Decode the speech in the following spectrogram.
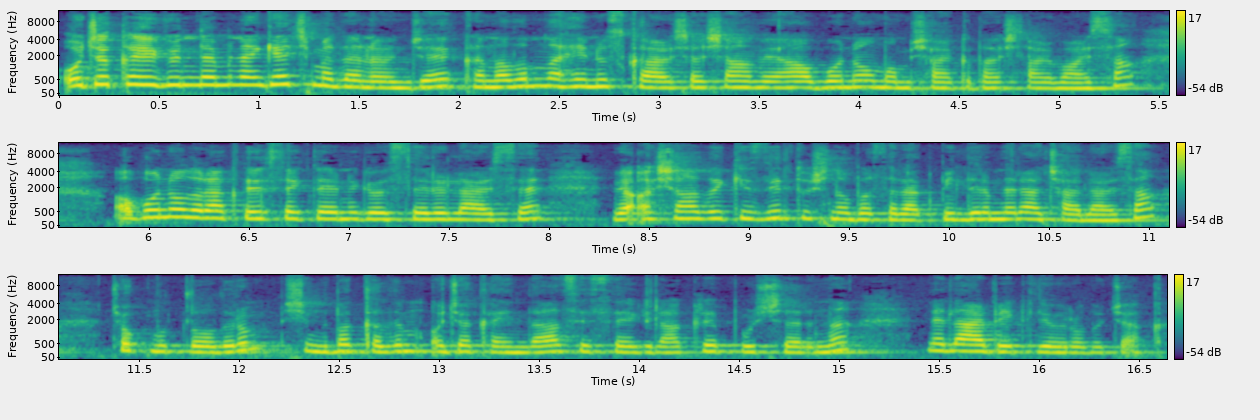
Ocak ayı gündemine geçmeden önce kanalımla henüz karşılaşan veya abone olmamış arkadaşlar varsa abone olarak desteklerini gösterirlerse ve aşağıdaki zil tuşuna basarak bildirimleri açarlarsa çok mutlu olurum. Şimdi bakalım Ocak ayında siz sevgili akrep burçlarını neler bekliyor olacak.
